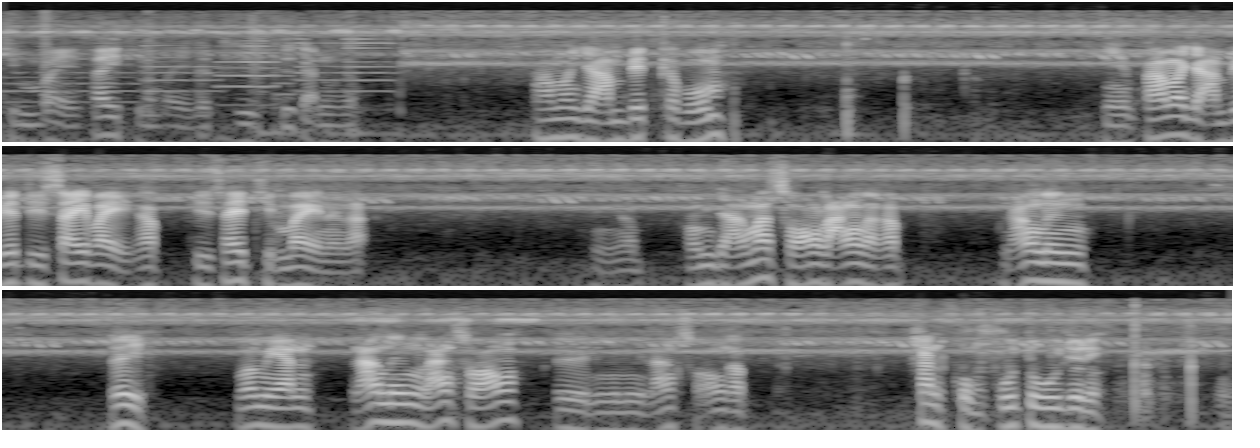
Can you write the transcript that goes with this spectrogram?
ถิ่มไปใส่ถิ่มไปก็ถือคือกันครับพามายามเบ็ดครับผมนี่พามายามเบ็ดที่ใส่ไว้ครับที่ใส่ถิ่มไว้นั่นแหละนี่ครับผมยางมาสองหลังแล้วครับ หลังหนึ่งเฮ้ยมาเมียนหลังหนึ่งหลังสองเออนี่นี่หลังสองครับขั้นกลุ่มปูจูอยู่นี่โอ้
